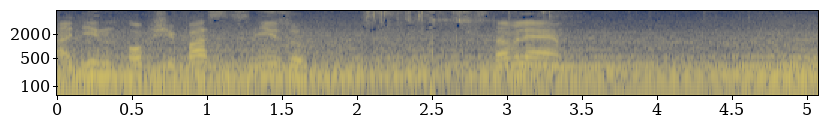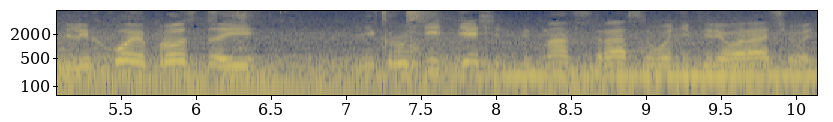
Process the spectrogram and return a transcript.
Один общий паз снизу вставляем. Легко и просто и не крутить 10-15 раз его не переворачивать.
